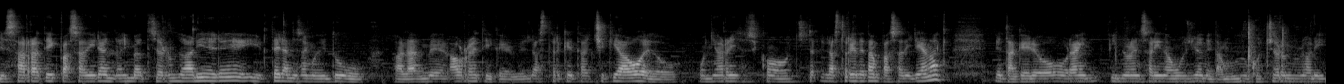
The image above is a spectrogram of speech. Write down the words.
Lizarratik pasa diren hainbat zerrundari ere irteran izango ditugu ala, aurretik e, lasterketa txikiago edo oinarrizko lasterketetan pasa direnak eta gero orain indoren zari nagusion eta munduko txerrundulari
